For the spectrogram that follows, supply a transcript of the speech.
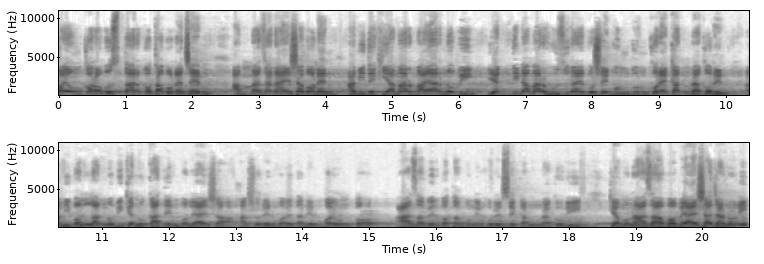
ভয়ঙ্কর অবস্থার কথা বলেছেন। আম্মা জানা এসে বলেন, আমি দেখি আমার মায়ার নবী একদিন আমার হুজুরায় বসে গুনগুন করে কান্না করেন। আমি বললাম, নবী কেন কাঁদেন? বলে আয়েশা, হাসরের ময়দানের ভয়ঙ্কর আজাবের কথা মনে পড়েছে, কান্না করি। কেমন আজাব হবে আয়সা জাননি?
